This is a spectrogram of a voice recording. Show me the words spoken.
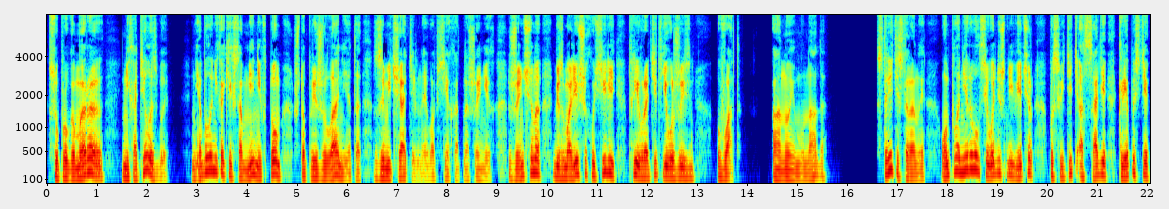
супруга мэра, не хотелось бы. Не было никаких сомнений в том, что при желании эта замечательная во всех отношениях женщина без малейших усилий превратит его жизнь в ад. А оно ему надо? С третьей стороны, он планировал сегодняшний вечер посвятить осаде крепости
